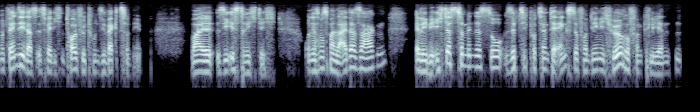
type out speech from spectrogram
Und wenn sie das ist, werde ich einen Teufel tun, sie wegzunehmen, weil sie ist richtig. Und jetzt muss man leider sagen, erlebe ich das zumindest so, 70 Prozent der Ängste, von denen ich höre von Klienten,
